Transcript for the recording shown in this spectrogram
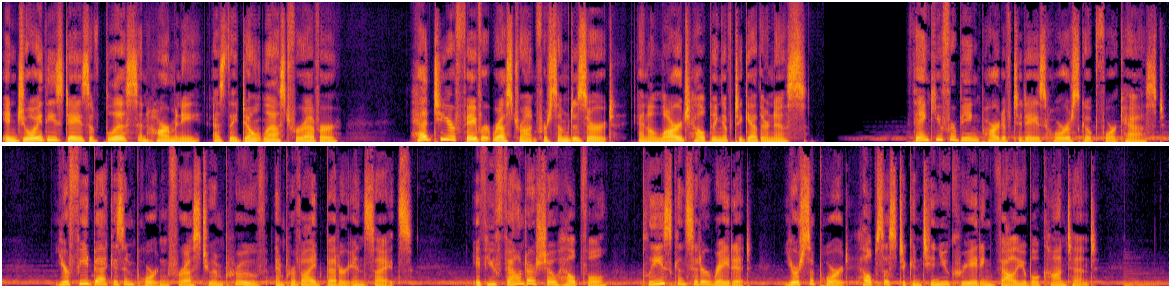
Enjoy these days of bliss and harmony as they don't last forever. Head to your favorite restaurant for some dessert and a large helping of togetherness. Thank you for being part of today's horoscope forecast. Your feedback is important for us to improve and provide better insights. If you found our show helpful, please consider rate it. Your support helps us to continue creating valuable content.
